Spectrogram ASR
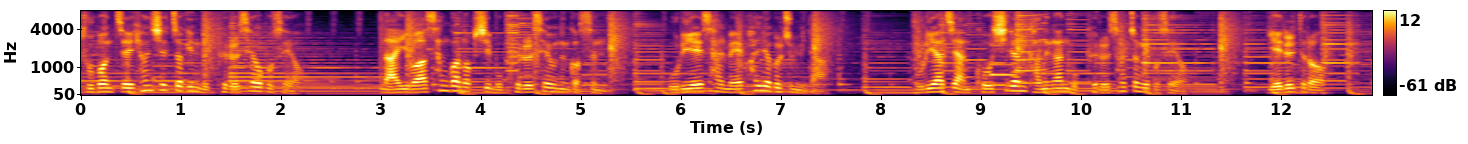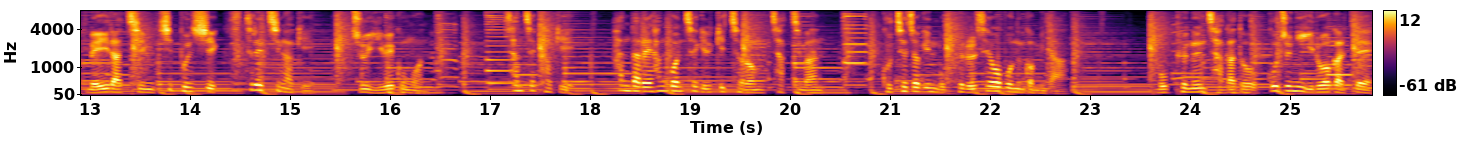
두 번째 현실적인 목표를 세워보세요. 나이와 상관없이 목표를 세우는 것은 우리의 삶에 활력을 줍니다. 무리하지 않고 실현 가능한 목표를 설정해보세요. 예를 들어, 매일 아침 10분씩 스트레칭하기, 주 2회 공원, 산책하기, 한 달에 한 권 책 읽기처럼 작지만 구체적인 목표를 세워보는 겁니다. 목표는 작아도 꾸준히 이루어갈 때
